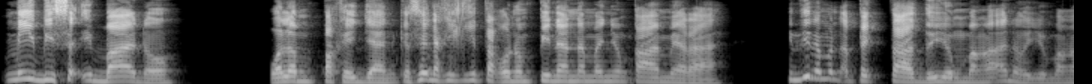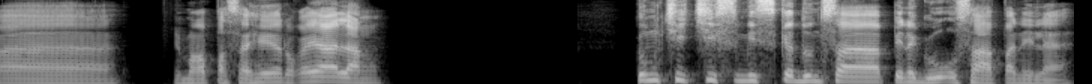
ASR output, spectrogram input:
maybe sa iba, no, walang pake dyan. Kasi nakikita ko nung pinanaman yung camera, hindi naman apektado yung mga ano, yung mga yung mga pasahero. Kaya lang kung chichismis ka dun sa pinag-uusapan nila,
